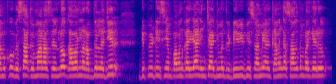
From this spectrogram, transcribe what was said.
ఆమెకు విశాఖ విమానాశ్రయంలో governor Abdul Nazeer deputy CM Pawan Kalyan incharge మంత్రి డివిబి స్వామి ఘనంగా స్వాగతం పలికారు.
